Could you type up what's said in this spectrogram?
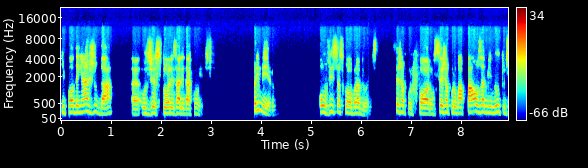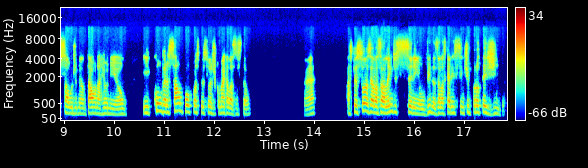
que podem ajudar uh, os gestores a lidar com isso. Primeiro, ouvir seus colaboradores, seja por fórum, seja por uma pausa minuto de saúde mental na reunião e conversar um pouco com as pessoas de como é que elas estão, né? As pessoas, elas além de serem ouvidas, elas querem se sentir protegidas.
